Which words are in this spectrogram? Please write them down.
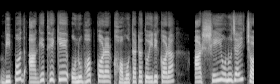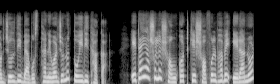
বিপদ আগে থেকে অনুভব করার ক্ষমতাটা তৈরি করা আর সেই অনুযায়ী চটজলদি ব্যবস্থা নেওয়ার জন্য তৈরি থাকা। এটাই আসলে সংকটকে সফলভাবে এড়ানোর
